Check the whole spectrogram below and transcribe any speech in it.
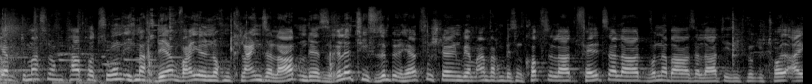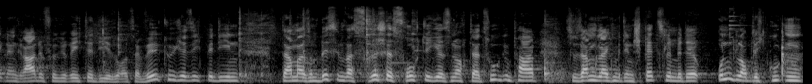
Ja, du machst noch ein paar Portionen. Ich mache derweil noch einen kleinen Salat und der ist relativ simpel herzustellen. Wir haben einfach ein bisschen Kopfsalat, Feldsalat, wunderbarer Salat, die sich wirklich toll eignen, gerade für Gerichte, die so aus der Wildküche sich bedienen. Da mal so ein bisschen was Frisches, Fruchtiges noch dazu gepaart, zusammen gleich mit den Spätzle, mit der unglaublich guten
